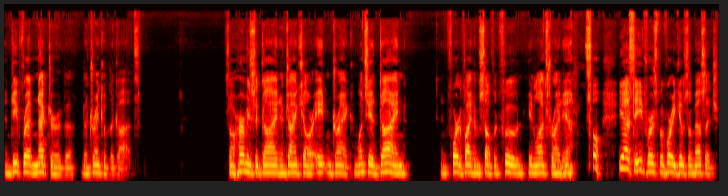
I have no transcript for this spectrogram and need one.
and deep red nectar, the, the drink of the gods. So Hermes, the guide and giant killer, ate and drank. Once he had dined and fortified himself with food, he launched right in. So he has to eat first before he gives a message.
